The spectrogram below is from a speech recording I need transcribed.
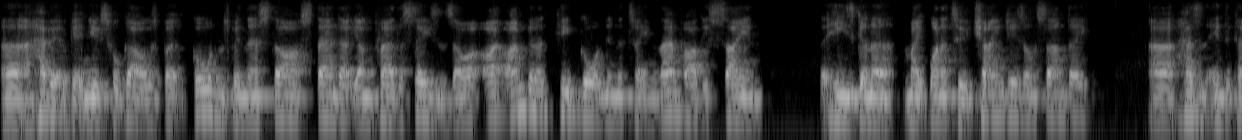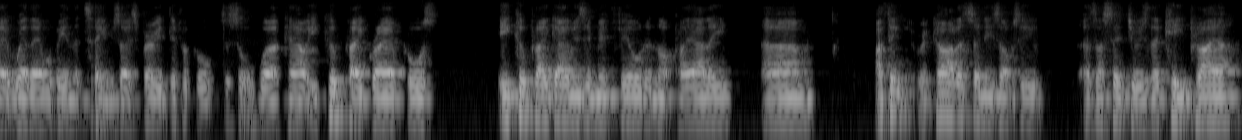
a, a, habit of getting useful goals. But Gordon's been their star, standout young player of the season. So I, am going to keep Gordon in the team. Lampard is saying that he's going to make one or two changes on Sunday. Uh, hasn't indicated where they will be in the team, so it's very difficult to sort of work out. He could play Gray, of course. He could play Gomes in midfield and not play Alli. Um, I think Richarlison is obviously, as I said to you, is the key player.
